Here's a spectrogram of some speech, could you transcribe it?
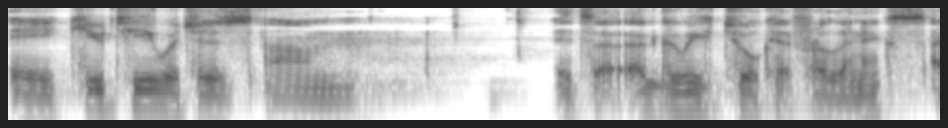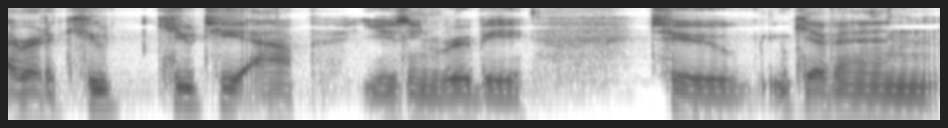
a Qt, which is um, it's a, a, GUI toolkit for Linux. I wrote a Q, Qt app using Ruby to given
